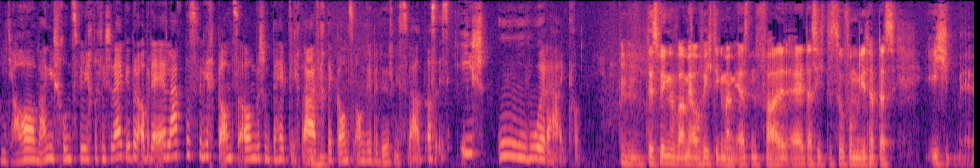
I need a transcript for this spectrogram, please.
und ja, manchmal kommt es vielleicht ein bisschen schräg über, aber der erlebt das vielleicht ganz anders und der hat vielleicht auch mm. einfach eine ganz andere Bedürfniswelt. Also es ist uh, heikel. Mhm. Deswegen war mir auch wichtig in meinem ersten Fall, äh, dass ich das so formuliert habe, dass ich äh,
